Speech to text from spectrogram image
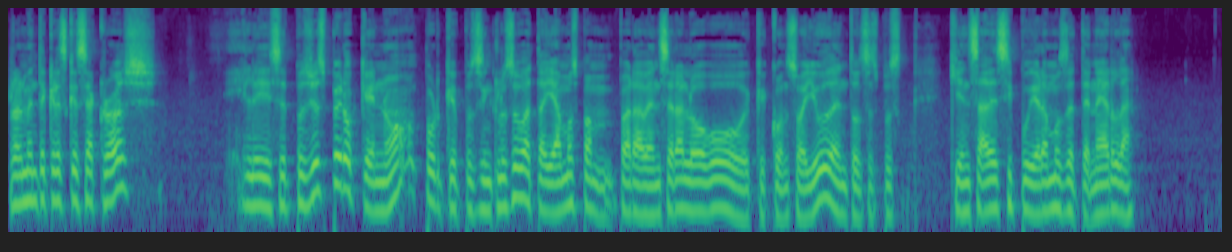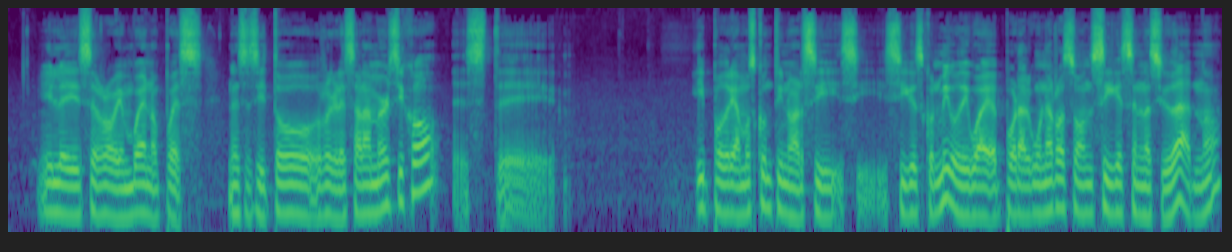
¿Realmente crees que sea Crush? Y le dice, pues yo espero que no, porque pues incluso batallamos pa- para vencer al lobo que con su ayuda, entonces pues quién sabe si pudiéramos detenerla. Y le dice Robin, bueno, pues necesito regresar a Mercy Hall, este, y podríamos continuar si, si sigues conmigo. Digo, eh, por alguna razón sigues en la ciudad, ¿no?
